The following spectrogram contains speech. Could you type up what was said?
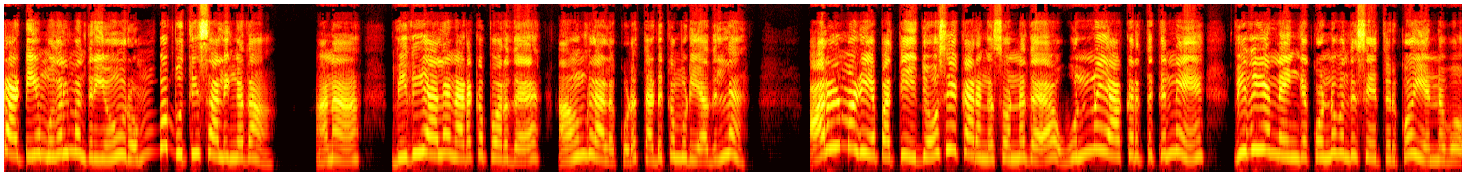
பிராட்டியும் முதல் மந்திரியும் ரொம்ப புத்திசாலிங்க தான். ஆனா விதியால நடக்க போறத அவங்களால கூட தடுக்க முடியாதுல்ல? அருள்மொழிய பத்தி ஜோசியக்காரங்க சொன்னத உண்மையாக்குறதுக்குன்னே விதி என்னை இங்க கொண்டு வந்து சேர்த்திருக்கோ என்னவோ?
